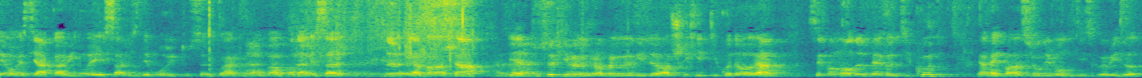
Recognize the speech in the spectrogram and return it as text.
et on reste Yaakov avec nous, et ça, il se débrouille tout seul. Voilà comment on peut apprendre un message de la paracha. Et à tous ceux qui veulent que je rappelle le livre de Rav Shrikhit Tikkun c'est le moment de faire le tikkun, la réparation du monde, Tiskouamidot.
